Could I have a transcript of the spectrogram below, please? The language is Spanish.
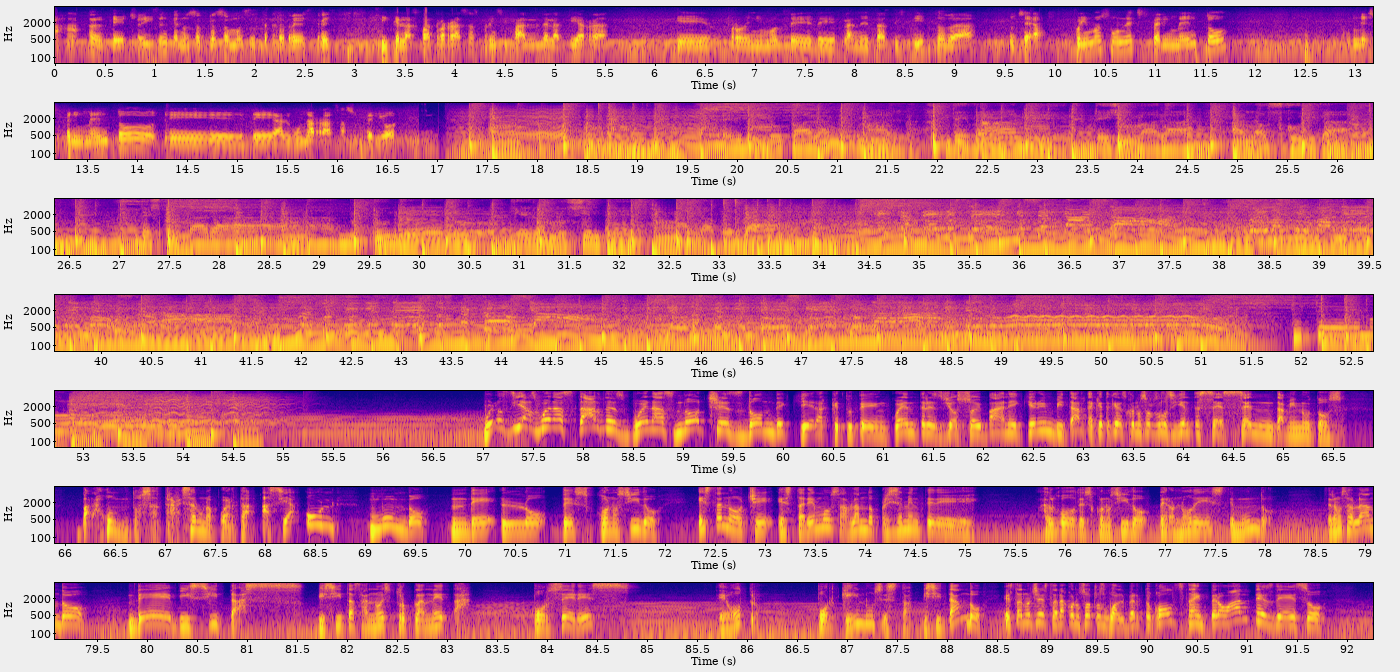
Ajá, de hecho dicen que nosotros somos extraterrestres y que las cuatro razas principales de la Tierra que provenimos de, planetas distintos, ¿verdad? O sea, fuimos un experimento, un experimento de, alguna raza superior. El mundo paranormal de Vale te llevará a la oscuridad, despertará miedo, llegando siempre a la verdad. Buenos días, buenas tardes, buenas noches, donde quiera que tú te encuentres. Yo soy Vane y quiero invitarte a que te quedes con nosotros los siguientes 60 minutos para juntos atravesar una puerta hacia un mundo de lo desconocido. Esta noche estaremos hablando precisamente de algo desconocido, pero no de este mundo. Estaremos hablando de visitas, visitas a nuestro planeta por seres de otro por qué nos está visitando. Esta noche estará con nosotros Walberto Goldstein, pero antes de eso,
